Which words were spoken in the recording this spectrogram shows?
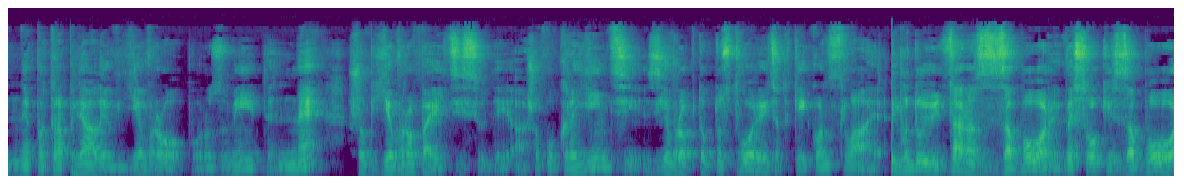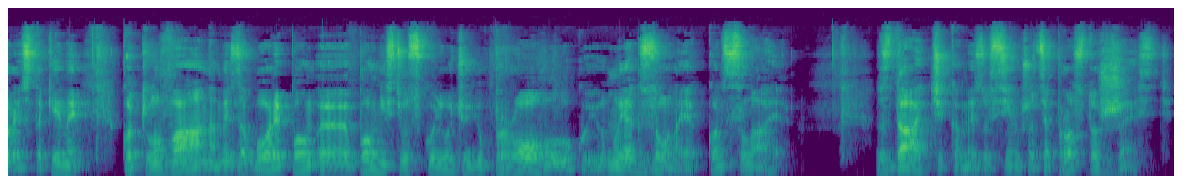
не потрапляли в Європу, розумієте? Не щоб європейці сюди, а щоб українці з Європи, тобто створюється такий концлагер. Будують зараз забори, високі забори з такими котлованами, забори е, повністю з колючою проволокою, ну як зона, як концлагер з датчиками, з усім, що це просто жесть.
